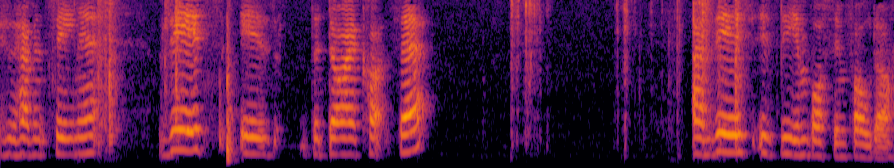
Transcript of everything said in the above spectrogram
who haven't seen it, this is the die cut set. And this is the embossing folder.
